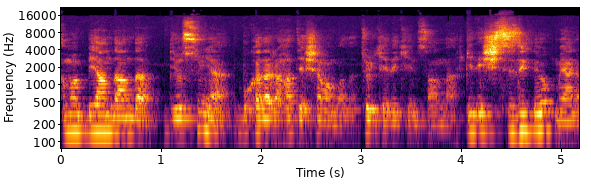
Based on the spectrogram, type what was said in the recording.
Ama bir yandan da diyorsun ya bu kadar rahat yaşamamalı Türkiye'deki insanlar. Bir eşitsizlik de yok mu yani?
